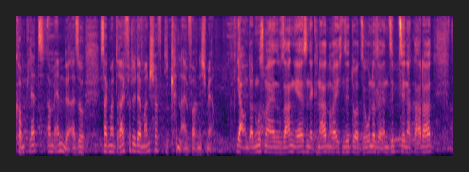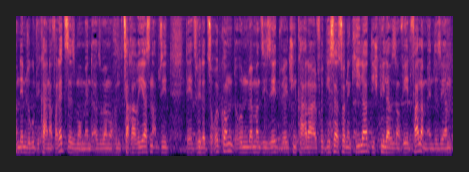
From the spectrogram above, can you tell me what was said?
komplett am Ende. Also, sag mal, drei Viertel der Mannschaft, die kann einfach nicht mehr. Ja, und dann muss man ja so sagen, er ist in der gnadenreichen Situation, dass er einen 17er Kader hat, von dem so gut wie keiner verletzt ist im Moment. Also wenn man von Zachariasen absieht, der jetzt wieder zurückkommt und wenn man sich sieht, welchen Kader Alfred Gislason in Kiel hat, die Spieler sind auf jeden Fall am Ende. Sie haben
